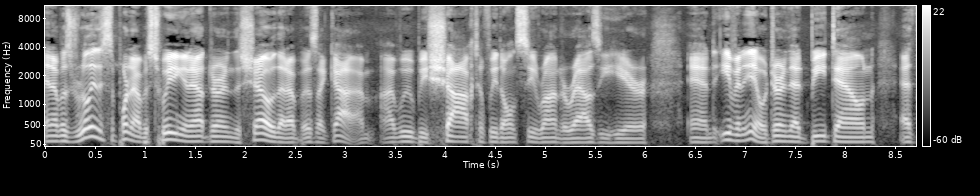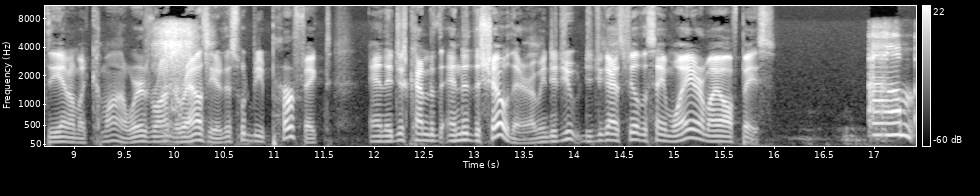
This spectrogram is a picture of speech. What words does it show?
and I was really disappointed. I was tweeting it out during the show that I was like, God, I'm, I would be shocked if we don't see Ronda Rousey here. And even you know during that beatdown at the end, I'm like, come on, where's Ronda Rousey here? This would be perfect. And they just kind of ended the show there. I mean, did you did you guys feel the same way, or am I off base? Um,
